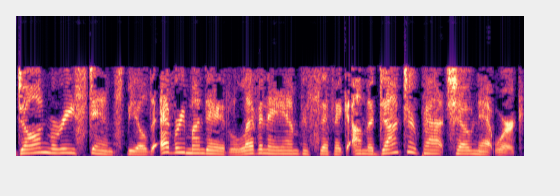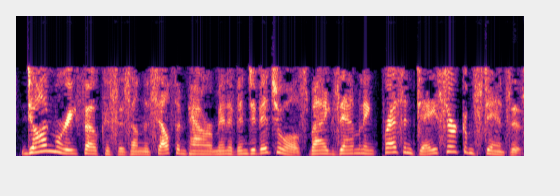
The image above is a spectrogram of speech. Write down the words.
Dawn Marie Stansfield every Monday at 11 a.m. Pacific on the Dr. Pat Show Network. Dawn Marie focuses on the self-empowerment of individuals by examining present-day circumstances.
